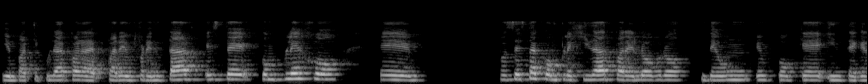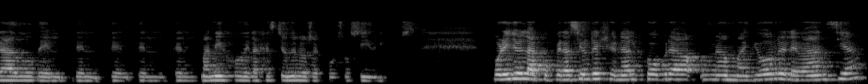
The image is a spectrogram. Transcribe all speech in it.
y en particular para, para enfrentar este complejo, eh, pues esta complejidad para el logro de un enfoque integrado del, del, del, manejo de la gestión de los recursos hídricos. Por ello, la cooperación regional cobra una mayor relevancia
